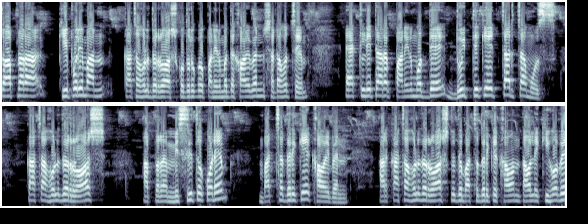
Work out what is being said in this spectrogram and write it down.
তো আপনারা কি পরিমাণ কাঁচা হলুদের রস কতটুকু পানির মধ্যে খাওয়াবেন সেটা হচ্ছে এক লিটার পানির মধ্যে দুই থেকে চার চামচ কাঁচা হলুদের রস আপনারা মিশ্রিত করে বাচ্চাদেরকে খাওয়াইবেন। আর কাঁচা হলুদের রস যদি বাচ্চাদেরকে খাওয়ান, তাহলে কি হবে?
